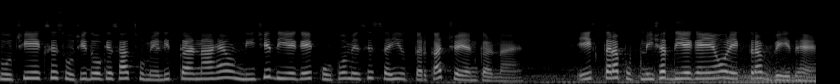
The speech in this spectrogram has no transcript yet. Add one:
सूची एक से सूची दो के साथ सुमेलित करना है और नीचे दिए गए कोटों में से सही उत्तर का चयन करना है। एक तरफ़ उपनिषद दिए गए हैं और एक तरफ़ वेद हैं।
